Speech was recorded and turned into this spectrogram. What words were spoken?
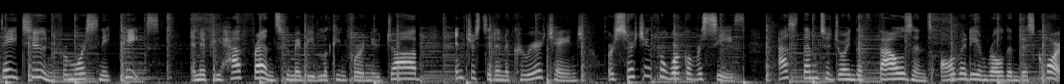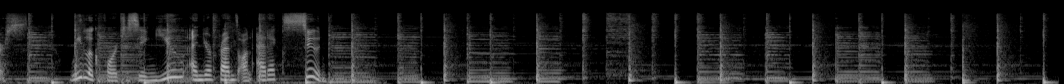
Stay tuned for more sneak peeks. And if you have friends who may be looking for a new job, interested in a career change, or searching for work overseas, ask them to join the thousands already enrolled in this course. We look forward to seeing you and your friends on edX soon.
